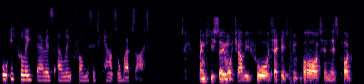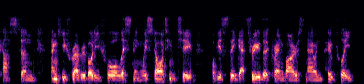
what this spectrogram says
or equally there is a link from the City Council website. Thank you so much, Abi, for taking part in this podcast, and thank you for everybody for listening. We're starting to obviously get through the coronavirus now, and hopefully,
